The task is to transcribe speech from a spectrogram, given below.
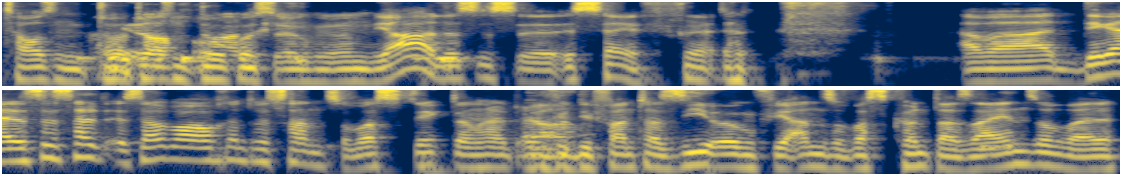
tausend, tausend Dokus irgendwie. Ja, das ist, äh, ist safe. aber, Digga, das ist halt, ist aber auch interessant. Sowas regt dann halt Ja. irgendwie die Fantasie irgendwie an, so was könnte da sein, so, weil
